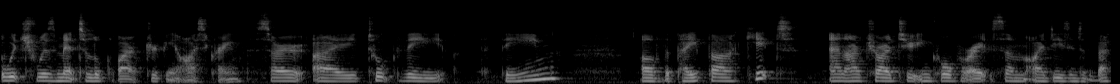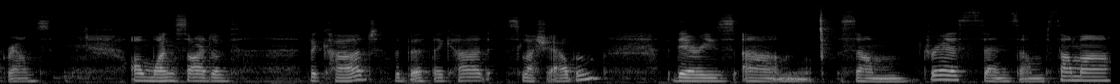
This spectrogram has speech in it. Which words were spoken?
which was meant to look like dripping ice cream. So I took the theme of the paper kit and I've tried to incorporate some ideas into the backgrounds. On one side of the card, the birthday card slash album, there is um, some dress and some summer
